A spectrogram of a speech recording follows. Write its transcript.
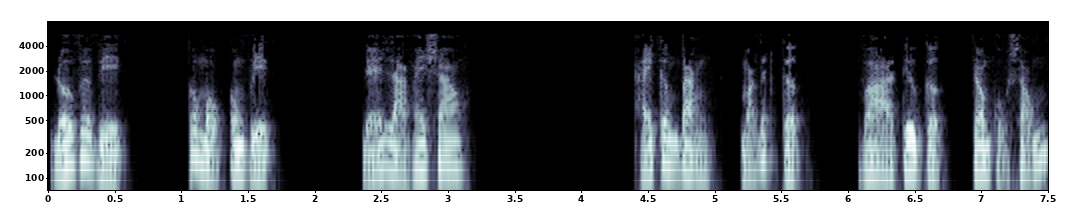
đối với việc có một công việc để làm hay sao? hãy cân bằng mặt tích cực và tiêu cực trong cuộc sống.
